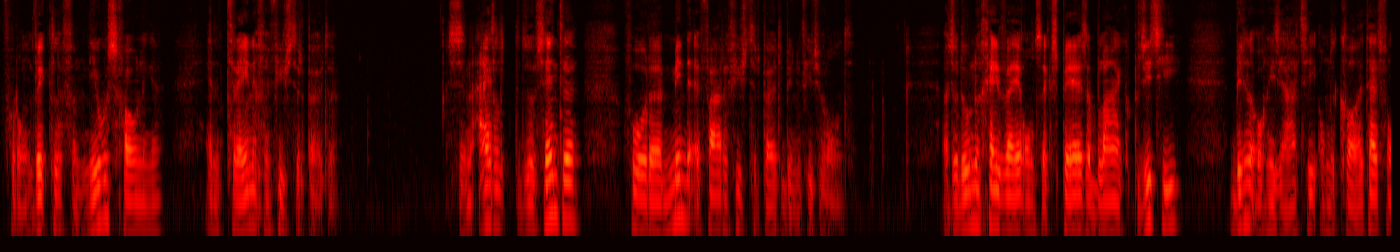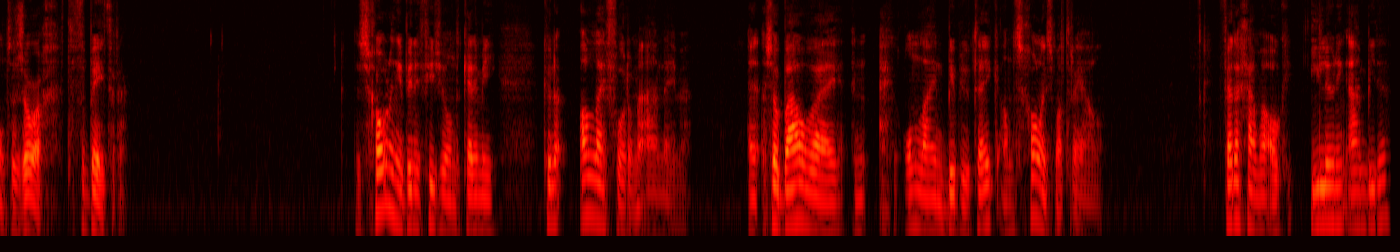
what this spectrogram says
voor het ontwikkelen van nieuwe scholingen en het trainen van fysiotherapeuten. Ze zijn eigenlijk de docenten voor uh, minder ervaren fysiotherapeuten binnen Fysiohond. En zodoende geven wij onze experts een belangrijke positie binnen de organisatie om de kwaliteit van onze zorg te verbeteren. De scholingen binnen Visual Academy kunnen allerlei vormen aannemen. En zo bouwen wij een online bibliotheek aan scholingsmateriaal. Verder gaan we ook e-learning aanbieden,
